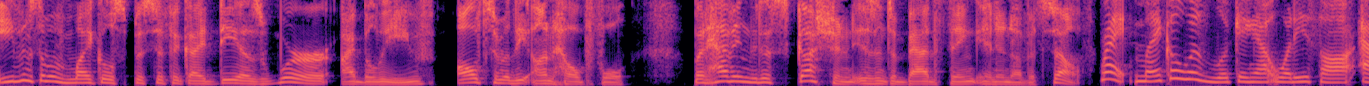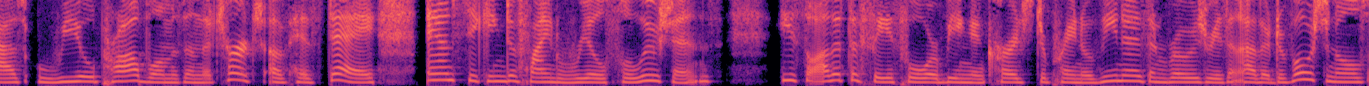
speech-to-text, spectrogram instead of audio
Even some of Michel's specific ideas were, I believe, ultimately unhelpful, but having the discussion isn't a bad thing in and of itself. Right. Michel was looking at what he saw as real problems in the church of his day and seeking to find real solutions. He saw that the faithful were being encouraged to pray novenas and rosaries and other devotionals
